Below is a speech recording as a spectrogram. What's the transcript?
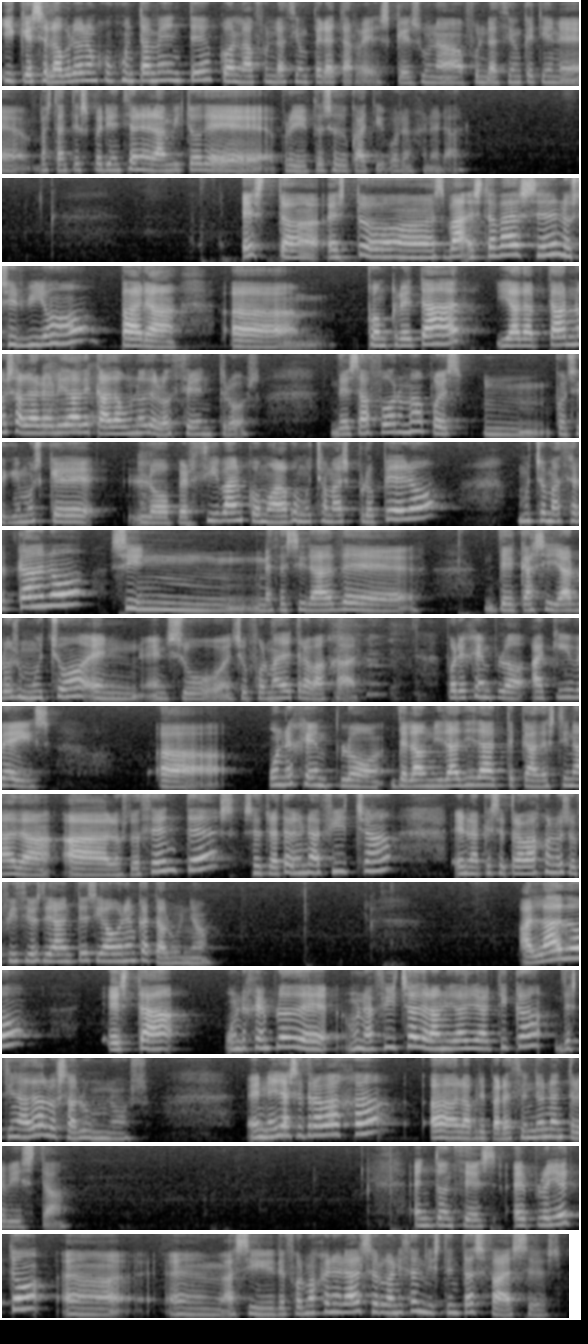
y que se elaboraron conjuntamente con la Fundación Peratarres, que es una fundación que tiene bastante experiencia en el ámbito de proyectos educativos en general. Esta, esta base nos sirvió para uh, concretar y adaptarnos a la realidad de cada uno de los centros. De esa forma, pues, mmm, conseguimos que lo perciban como algo mucho más propero, mucho más cercano, sin necesidad de, de encasillarlos mucho en, en, su, en, su, forma de trabajar. Por ejemplo, aquí veis uh, un ejemplo de la unidad didáctica destinada a los docentes. Se trata de una ficha en la que se trabajan los oficios de antes y ahora en Cataluña. Al lado está un ejemplo de una ficha de la unidad didáctica destinada a los alumnos. En ella se trabaja a la preparación de una entrevista. Entonces, el proyecto, eh, eh, así de forma general, se organiza en distintas fases.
